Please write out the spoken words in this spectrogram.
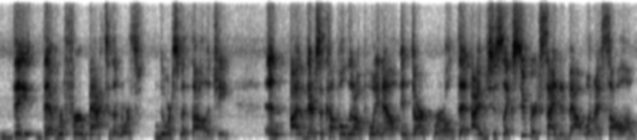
they that refer back to the North Norse mythology. And I, there's a couple that I'll point out in Dark World that I was just like super excited about when I saw them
